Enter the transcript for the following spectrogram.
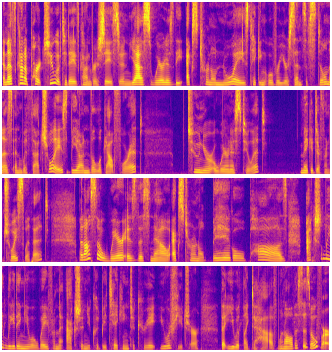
And that's kind of part two of today's conversation. Yes, where does the external noise taking over your sense of stillness? And with that choice, be on the lookout for it, tune your awareness to it make a different choice with it. But also, where is this now external big old pause actually leading you away from the action you could be taking to create your future that you would like to have when all this is over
